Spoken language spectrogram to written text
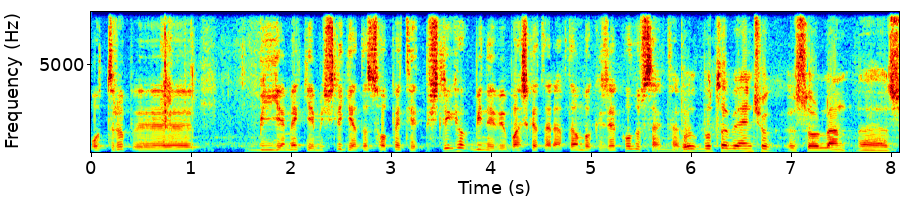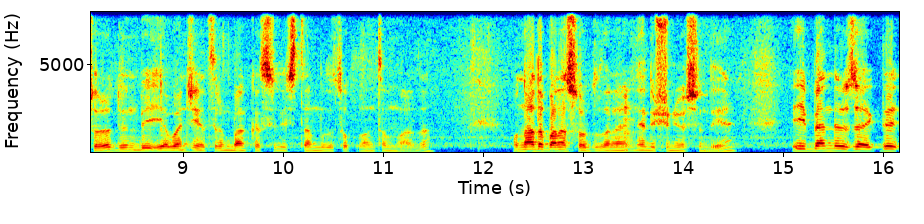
oturup e, bir yemek yemişlik ya da sohbet etmişlik yok bir nevi başka taraftan bakacak olursak tabii. Bu, bu tabii en çok sorulan e, soru. Dün bir yabancı yatırım bankası ile İstanbul'da toplantım vardı. Onlar da bana sordular hani ne düşünüyorsun diye. E, ben de özellikle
